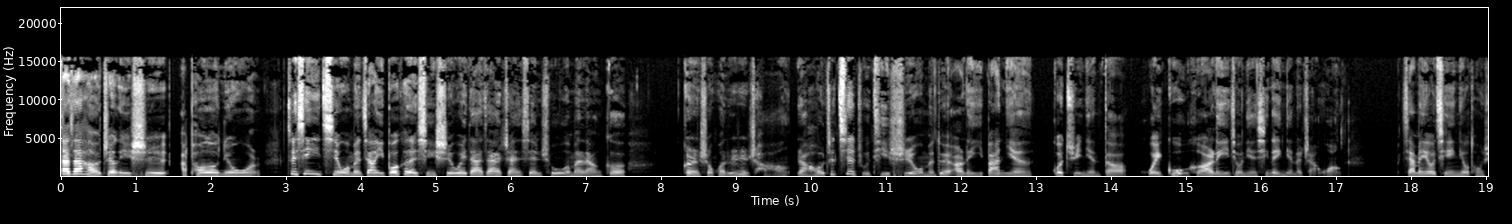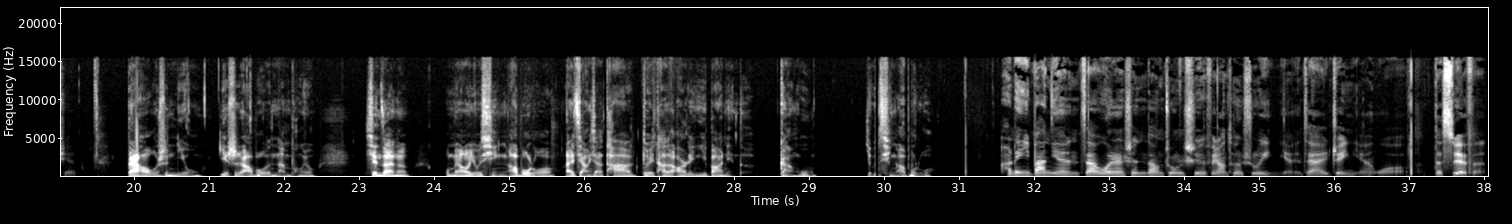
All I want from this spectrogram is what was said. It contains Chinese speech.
大家好，这里是 Apollo New World。最新一期，我们将以播客的形式为大家展现出我们两个个人生活的日常。然后这期的主题是我们对二零一八年过去一年的回顾和二零一九年新的一年的展望。下面有请牛同学。大家好，我是牛，也是阿波罗的男朋友。现在呢，我们要有请阿波罗来讲一下他对他的二零一八年的感悟。有请阿波罗。二零一八年在我人生当中是非常特殊的一年，在这一年我的四月份，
